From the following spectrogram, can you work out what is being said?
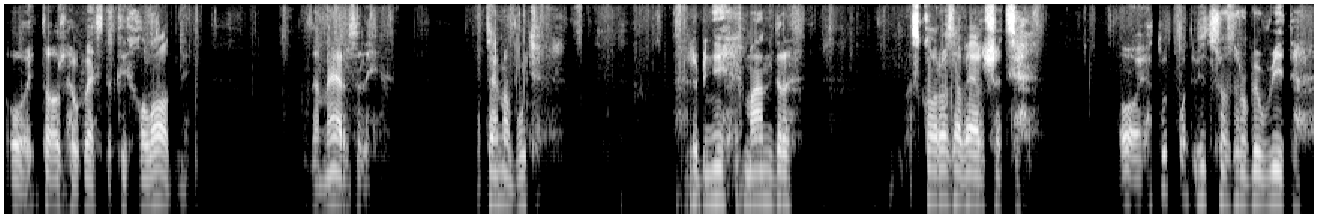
Ой, теж весь такий холодний, замерзлий. Оце, мабуть, грибні мандри скоро завершаться. Ой, а тут подивіться, що зробив вітер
